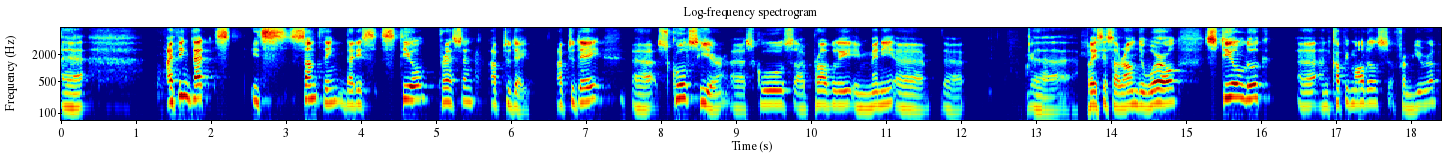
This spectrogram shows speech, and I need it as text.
I think that it's something that is still present up to date. Up to date, uh, schools here, uh, schools are probably in many uh, uh, uh, places around the world, still look uh, and copy models from Europe,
